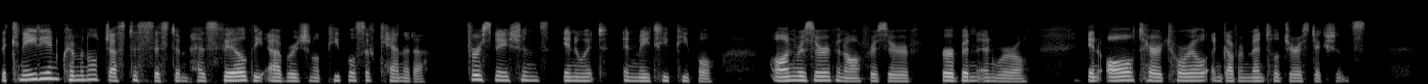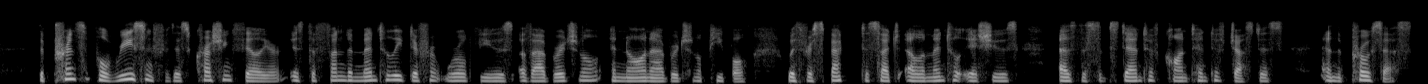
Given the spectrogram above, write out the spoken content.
The Canadian criminal justice system has failed the Aboriginal peoples of Canada First Nations, Inuit, and Metis people, on reserve and off reserve, urban and rural, in all territorial and governmental jurisdictions. The principal reason for this crushing failure is the fundamentally different worldviews of Aboriginal and non Aboriginal people with respect to such elemental issues as the substantive content of justice and the process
